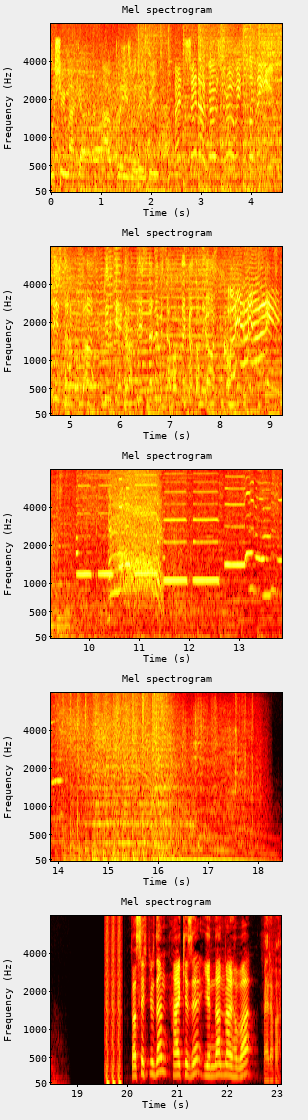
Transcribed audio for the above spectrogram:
Michael Schumacher, how pleased will he be? And Senna goes through into the lead. İstanbul'da Türkiye Grand Prix'sinde Lewis Hamilton kazanıyor. Ay ay ay! Das F1'den herkese yeniden merhaba. Merhaba.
